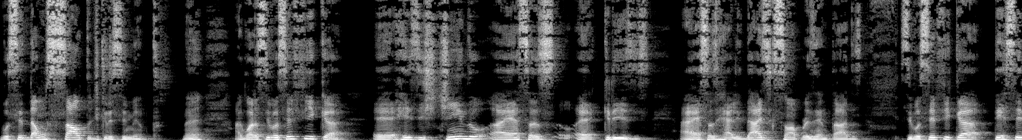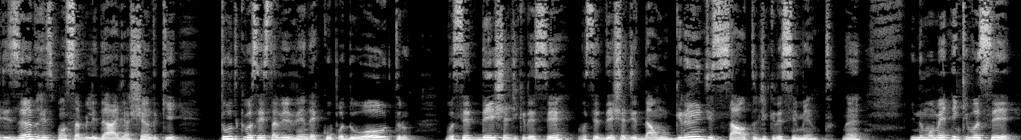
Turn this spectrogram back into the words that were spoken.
você dá um salto de crescimento, né? Agora, se você fica é, resistindo a essas é, crises, a essas realidades que são apresentadas, se você fica terceirizando responsabilidade, achando que tudo que você está vivendo é culpa do outro, você deixa de crescer, você deixa de dar um grande salto de crescimento, né? E no momento em que você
